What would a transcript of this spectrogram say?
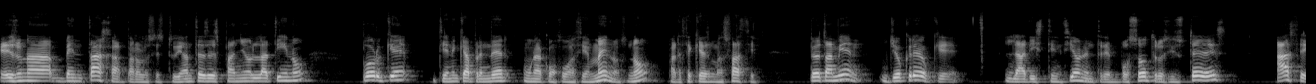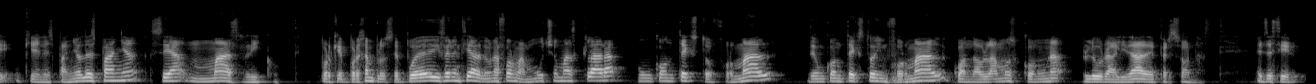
Es una ventaja para los estudiantes de español latino porque tienen que aprender una conjugación menos, ¿no? Parece que es más fácil. Pero también yo creo que la distinción entre vosotros y ustedes hace que el español de España sea más rico. Porque, por ejemplo, se puede diferenciar de una forma mucho más clara un contexto formal de un contexto informal cuando hablamos con una pluralidad de personas. Es decir,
